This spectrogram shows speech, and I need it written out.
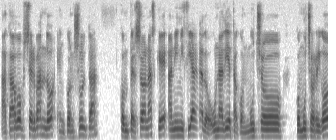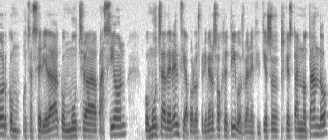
acabo observando en consulta con personas que han iniciado una dieta con mucho, con mucho rigor, con mucha seriedad, con mucha pasión, con mucha adherencia por los primeros objetivos beneficiosos que están notando,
